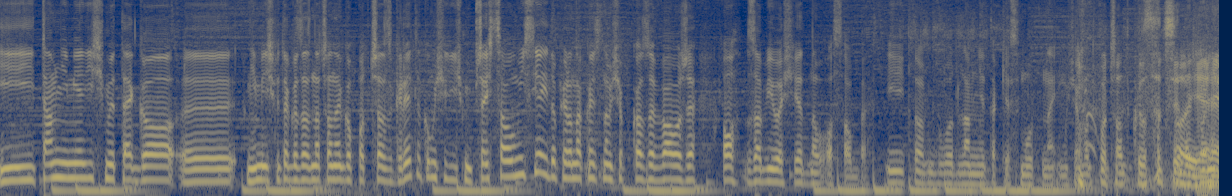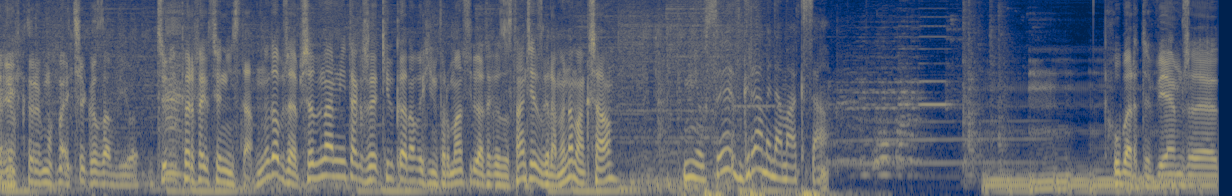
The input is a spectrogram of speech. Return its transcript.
I tam nie mieliśmy tego, y, nie mieliśmy tego zaznaczonego podczas gry, tylko musieliśmy przejść całą misję i dopiero na końcu nam się pokazywało, że o, zabiłeś jedną osobę. I to było dla mnie takie smutne i musiałem od początku zaczynać, bo Ojej. nie wiem w którym momencie go zabiłem. Czyli perfekcjonista. No dobrze, przed nami także kilka nowych informacji, dlatego zostańcie, zgramy na maksa. Newsy w Gramy na Maxa. Hubert, wiem, że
